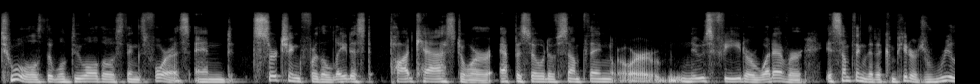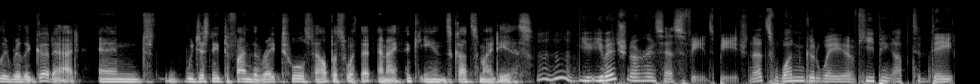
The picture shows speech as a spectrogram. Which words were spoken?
tools that will do all those things for us. And searching for the latest podcast or episode of something or news feed or whatever is something that a computer is really, really good at. And we just need to find the right tools to help us with it. And I think Ian's got some ideas. Mm-hmm. You, you mentioned RSS feeds, Beach, and that's one good way of keeping up to date,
